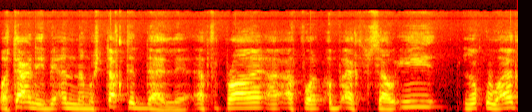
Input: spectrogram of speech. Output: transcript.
وتعني بأن مشتقة الدالة f prime f of x تساوي e للقوة x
